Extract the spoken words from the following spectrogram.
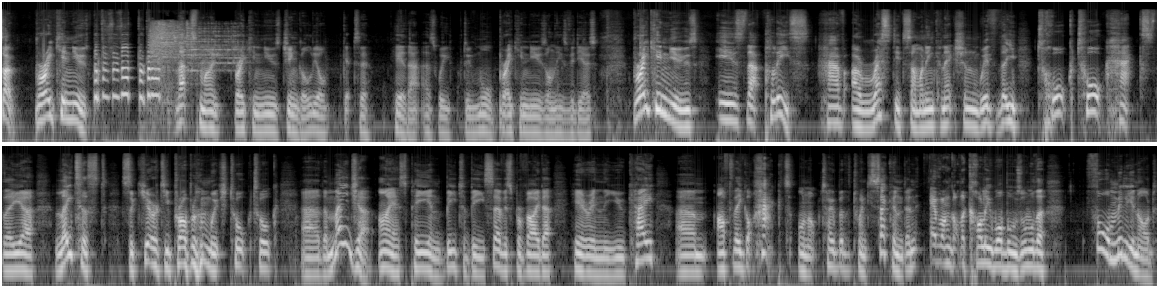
So, breaking news. That's my breaking news jingle. You'll get to hear that as we do more breaking news on these videos. Breaking news is that police have arrested someone in connection with the TalkTalk hacks, the uh, latest security problem which TalkTalk, uh, the major ISP and B2B service provider here in the UK, um, after they got hacked on October the 22nd, and everyone got the collie wobbles, all the 4 million odd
